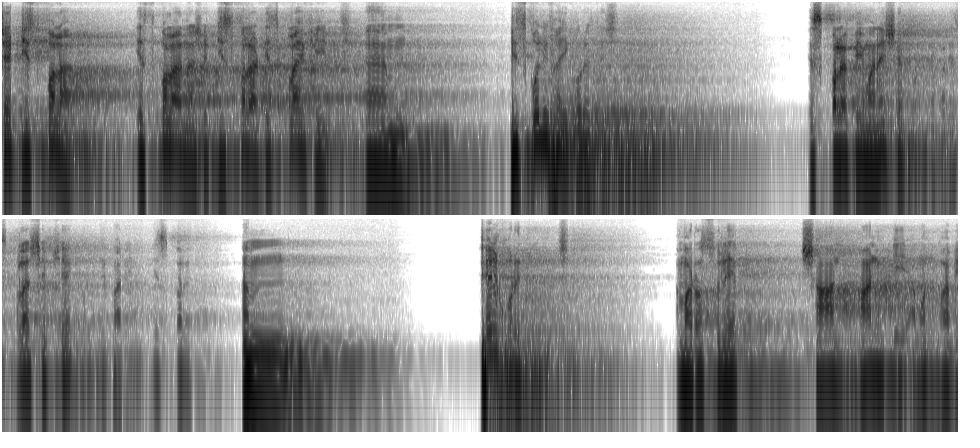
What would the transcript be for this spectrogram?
সে ডিসকলার স্কলার না, সে ডিসকলার ডিসকোয়ালিফাই ডিসকোয়ালিফাই করেছে সে। স্কলারফি মানে সে করতে পারে স্কলারশিপ সে করতে পারে ফেল করে দিয়েছে। আমার রসুলের শান, মানকে এমনভাবে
